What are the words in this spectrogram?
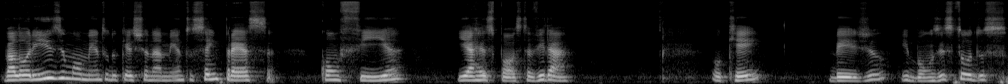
Valorize o momento do questionamento sem pressa. Confia e a resposta virá. Ok? Beijo e bons estudos!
